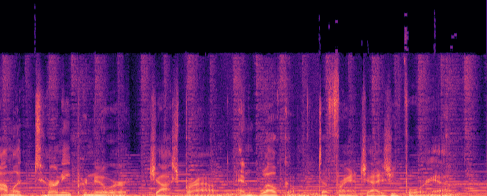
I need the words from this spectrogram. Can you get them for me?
I'm attorneypreneur Josh Brown, and welcome to Franchise Euphoria.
